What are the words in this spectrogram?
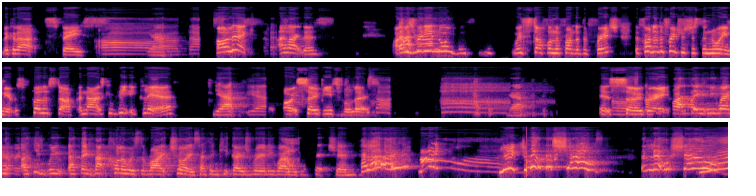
Look at that space. Oh, Yeah. that's Oh, so look, I like this. I was really annoyed with, with stuff on the front of the fridge. The front of the fridge was just annoying me. It was full of stuff, and now it's completely clear. Yeah, Yeah. Oh, it's so beautiful. Look, yeah. It's Oh, so great. I think we went. I think we. I think that colour was the right choice. I think it goes really well with the kitchen. Hello. Look, Look at the shelves. The little shelves.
